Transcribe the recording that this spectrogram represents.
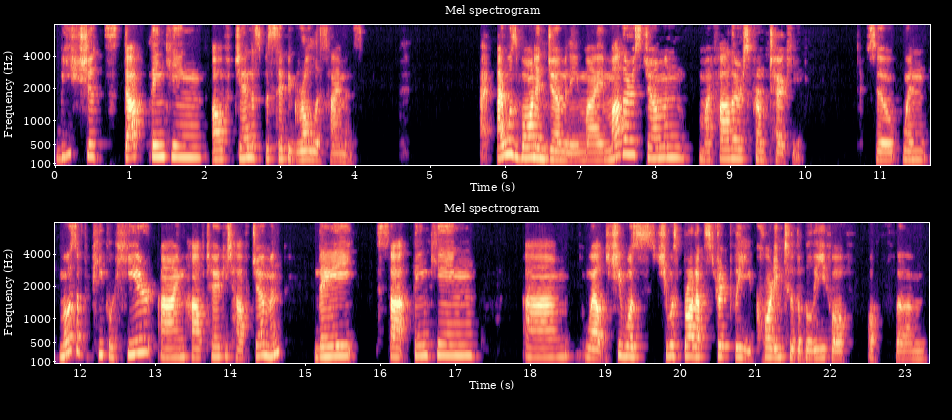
we should stop thinking of gender specific role assignments. I, I, was born in Germany. My mother is German, my father is from Turkey. So when most of the people here, I'm half Turkish, half German, they start thinking, um, well, she was she was brought up strictly according to the belief of of um,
